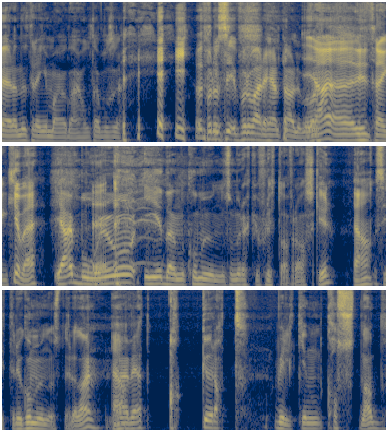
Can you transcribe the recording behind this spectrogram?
Mer enn de trenger meg og deg, holdt jeg på å si. For å, si, for å være helt ærlig med ja, deg. ja, de trenger ikke meg. Jeg bor jo i den kommunen som Røkke flytta fra Asker. Ja. Sitter i kommunestyret der. Ja. Jeg vet akkurat hvilken kostnad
